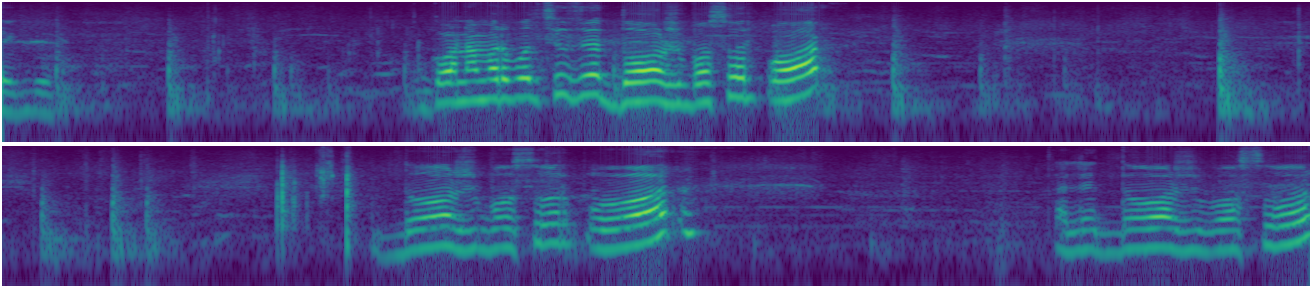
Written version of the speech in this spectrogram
দেখব। গ নাম্বার বলছে যে, দশ বছর পর, দশ বছর পর, তাহলে দশ বছর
